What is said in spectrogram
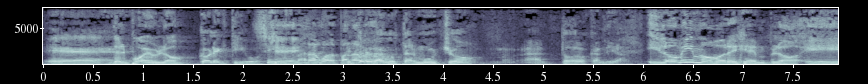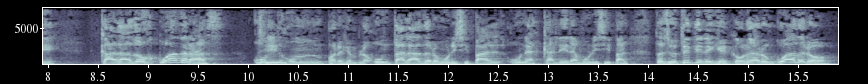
eh, Del pueblo. colectivos. Sí, Sí. paraguas, Esto le va a gustar mucho a todos los candidatos. Y lo mismo, por ejemplo, eh, cada dos cuadras, un, Sí. un, por ejemplo, un taladro municipal, una escalera municipal. Entonces usted tiene que colgar un cuadro,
